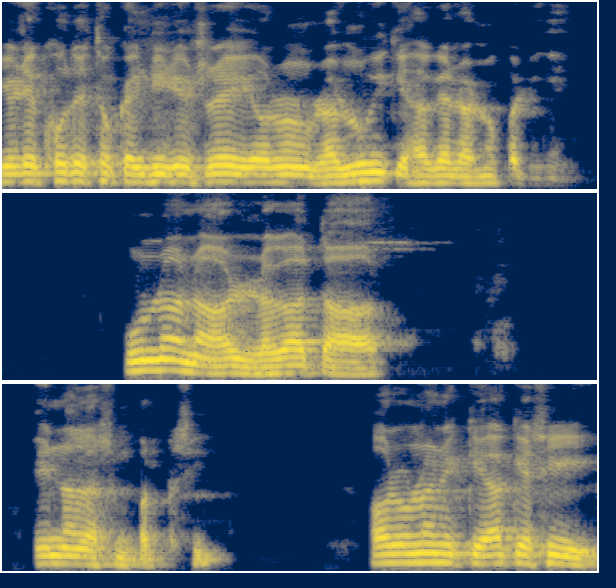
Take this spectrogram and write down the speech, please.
ਜਿਹੜੇ ਖੁਦ ਇੱਥੋਂ ਕੈਂਡੀਡੇਟ ਰਹੇ ਔਰ ਉਹਨਾਂ ਨੂੰ ਲੜਨ ਨੂੰ ਵੀ ਕਿਹਾ ਗਿਆ, ਲੜਨ ਨੂੰ ਭੱਜ ਉਹਨਾਂ ਨਾਲ ਲਗਾਤਾਰ ਇਹਨਾਂ ਦਾ ਸੰਪਰਕ ਸੀ। ਔਰ ਉਹਨਾਂ ਨੇ ਕਿਹਾ ਕਿ ਅਸੀਂ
